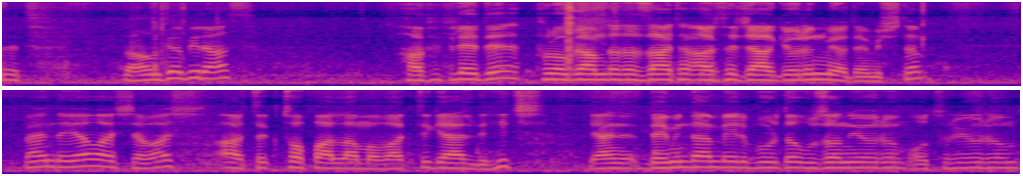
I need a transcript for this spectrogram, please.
Evet, dalga biraz hafifledi. Programda da zaten artacağı görünmüyor demiştim. Ben de yavaş yavaş artık toparlanma vakti geldi. Hiç yani deminden beri burada uzanıyorum, oturuyorum.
